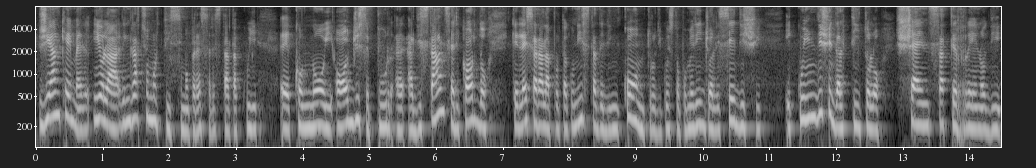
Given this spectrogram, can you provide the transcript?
Gian Kemel, io la ringrazio moltissimo per essere stata qui eh, con noi oggi, seppur eh, a distanza. Ricordo che lei sarà la protagonista dell'incontro di questo pomeriggio alle 16 e 15 dal titolo Scienza, terreno di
